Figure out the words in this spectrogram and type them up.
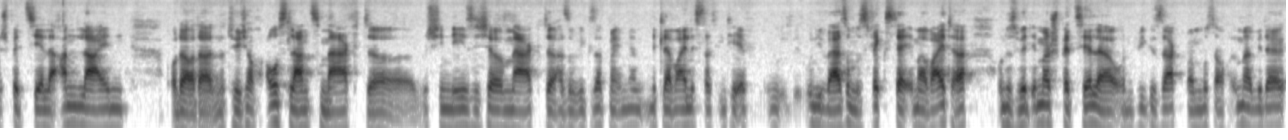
spezielle Anleihen oder, oder natürlich auch Auslandsmärkte, chinesische Märkte. Also wie gesagt, man, mittlerweile ist das ETF-Universum, es wächst ja immer weiter und es wird immer spezieller. Und wie gesagt, man muss auch immer wieder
